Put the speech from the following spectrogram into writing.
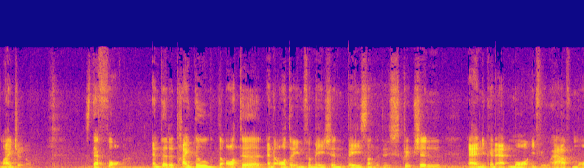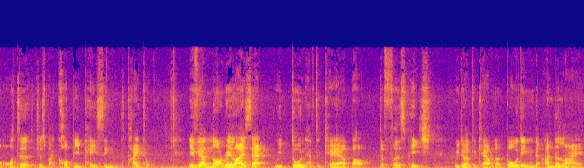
My Journal. Step 4. Enter the title, the author, and the author information based on the description, and you can add more if you have more author just by copy pasting the title. If you have not realized that, we don't have to care about the first page. We don't have to care about the bolding, the underline,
